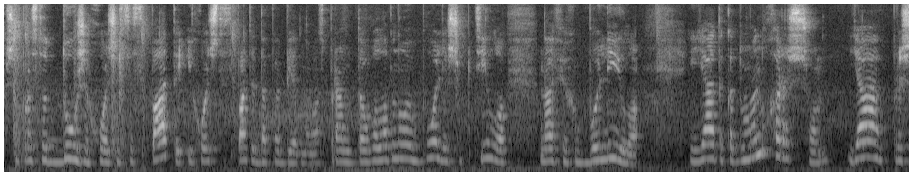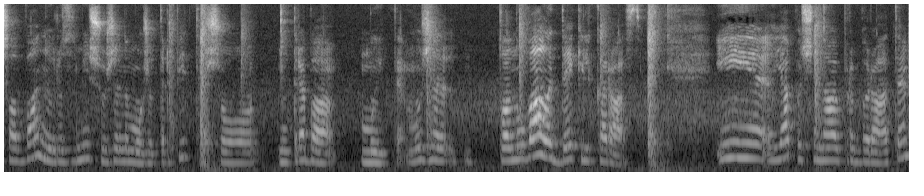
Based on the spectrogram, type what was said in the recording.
що просто дуже хочеться спати і хочеться спати до побідного. Прям до головної болі, щоб тіло нафіг боліло. І я така думаю, ну хорошо. Я прийшла в ванну і розумію, що вже не можу терпіти, що ну, треба мити. Ми вже планували декілька разів. І я починаю прибирати.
